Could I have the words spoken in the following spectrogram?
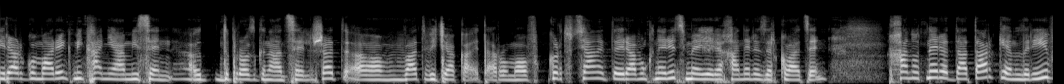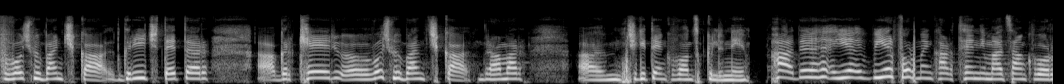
իրար գումարենք մի քանի ամիս են դպրոց գնացել, շատ վատ վիճակ է այդ առումով։ Կրթության այդ իրավունքներից մեր երեխաները զրկված են խանութները դատարկ են լրիվ, ոչ մի բան չկա, գրիչ, տետր, գրքեր, ոչ մի բան չկա։ Դրա համար չգիտենք ոնց կլինի։ Հա, դե երբ որ մենք արդեն իմացանք, որ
